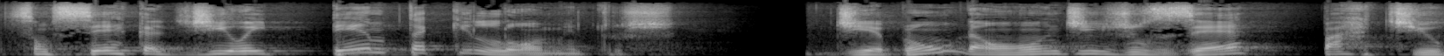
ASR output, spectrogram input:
são cerca de 80 quilômetros. De Hebron, da onde José partiu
